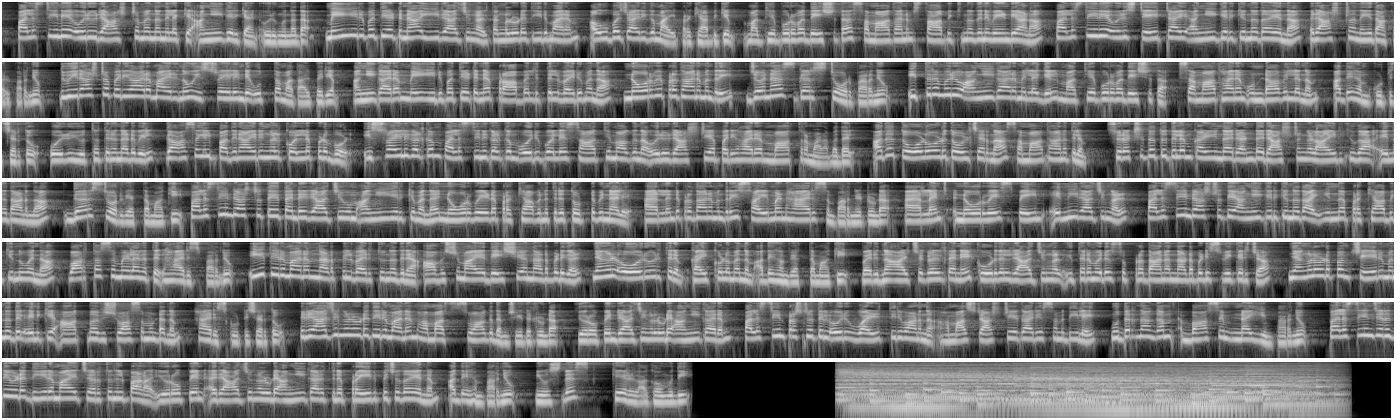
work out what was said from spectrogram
പലസ്തീനെ ഒരു രാഷ്ട്രമെന്ന നിലയ്ക്ക് അംഗീകരിക്കാൻ ഒരുങ്ങുന്നത്. മെയ് ഇരുപത്തിയെട്ടിന് ഈ രാജ്യങ്ങൾ തങ്ങളുടെ തീരുമാനം ഔപചാരികമായി പ്രഖ്യാപിക്കും. മധ്യപൂർവ ദേശത്ത് സമാധാനം സ്ഥാപിക്കുന്നതിന് വേണ്ടിയാണ് പലസ്തീനെ ഒരു സ്റ്റേറ്റായി അംഗീകരിക്കുന്നത് എന്ന് രാഷ്ട്ര നേതാക്കൾ പറഞ്ഞു. ദ്വിരാഷ്ട്ര പരിഹാരമായിരുന്നു ഇസ്രയേലിന്റെ ഉത്തമ താൽപര്യം. അംഗീകാരം മെയ് ഇരുപത്തിയെട്ടിന് പ്രാബല്യത്തിൽ വരുമെന്ന് നോർവേ പ്രധാനമന്ത്രി ജൊനാസ് ഗർ സ്റ്റോർ പറഞ്ഞു. ഇത്തരമൊരു അംഗീകാരമില്ലെങ്കിൽ മധ്യപൂർവ ദേശത്ത് സമാധാനം ഉണ്ടാവില്ലെന്നും അദ്ദേഹം കൂട്ടിച്ചേർത്തു. ഒരു യുദ്ധത്തിനു നടുവിൽ ഗാസയിൽ പതിനായിരങ്ങൾ കൊല്ലപ്പെടുമ്പോൾ ഇസ്രായേലുകൾക്കും പലസ്തീനുകൾക്കും ഒരുപോലെ സാധ്യമാകുന്ന ഒരു രാഷ്ട്രീയ പരിഹാരം മാത്രമാണ് ബദൽ. അത് തോളോട് തോൾ ചേർന്ന സമാധാനത്തിലും സുരക്ഷിതത്വത്തിലും കഴിയുന്ന രണ്ട് രാഷ്ട്രങ്ങളായിരിക്കുക എന്നതാണെന്ന് ഗർസ്റ്റോർ വ്യക്തമാക്കി. പലസ്തീൻ രാഷ്ട്രത്തെ തന്റെ രാജ്യവും അംഗീകരിക്കുമെന്ന് നോർവേയുടെ പ്രഖ്യാപനത്തിന് തൊട്ടുപിന്നാലെ അയർലൻഡ് പ്രധാനമന്ത്രി സൈമൺ ഹാരിസും പറഞ്ഞിട്ടുണ്ട്. അയർലൻഡ് നോർവേ സ്പെയിൻ എന്നീ രാജ്യങ്ങൾ പലസ്തീൻ രാഷ്ട്രത്തെ അംഗീകരിക്കുന്നതായി ഇന്ന് പ്രഖ്യാപിക്കുന്നുവെന്ന് വാർത്താ സമ്മേളനത്തിൽ ഹാരിസ് പറഞ്ഞു. ഈ തീരുമാനം നടപ്പിൽ വരുത്തുന്നതിന് ആവശ്യമായ ദേശീയ നടപടികൾ ഞങ്ങൾ ഓരോരുത്തരും കൈക്കൊള്ളുമെന്നും അദ്ദേഹം വ്യക്തമാക്കി. വരുന്ന ആഴ്ചകളിൽ തന്നെ കൂടുതൽ രാജ്യങ്ങൾ ഇത്തരമൊരു സുപ്രധാന നടപടി സ്വീകരിച്ച് ഞങ്ങളോടൊപ്പം ചേരുമെന്നതിൽ എനിക്ക് ആത്മവിശ്വാസമുണ്ടെന്നും ഹാരിസ് കൂട്ടിച്ചേർത്തു. രാജ്യങ്ങളുടെ തീരുമാനം ഹമാസ് സ്വാഗതം ചെയ്തിട്ടുണ്ട്. യൂറോപ്യൻ രാജ്യങ്ങളുടെ അംഗീകാരം പലസ്തീൻ പ്രശ്നത്തിൽ ഒരു വഴിത്തിരിവാണെന്ന് ഹമാസ് രാഷ്ട്രീയകാര്യ സമിതിയിലെ മുതിർന്നാംഗം ബാസിം നയീം പറഞ്ഞു. പലസ്തീൻ ജനതയുടെ ധീരമായ ചെറുത്തുനിൽപ്പാണ് യൂറോപ്യൻ രാജ്യങ്ങളുടെ അംഗീകാരത്തിന് പ്രേരിപ്പിച്ചത് എന്നും അദ്ദേഹം പറഞ്ഞു. News desk Kerala Kaumudi.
